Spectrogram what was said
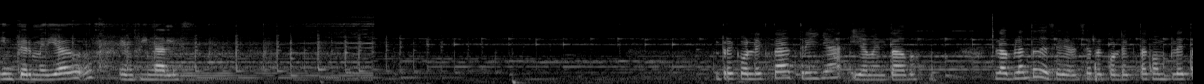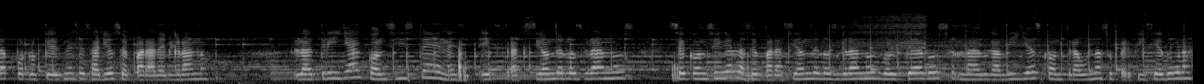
intermediados en finales. Recolecta, trilla y aventado. La planta de cereal se recolecta completa por lo que es necesario separar el grano. La trilla consiste en extracción de los granos, se consigue la separación de los granos golpeados, las gavillas contra una superficie dura.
